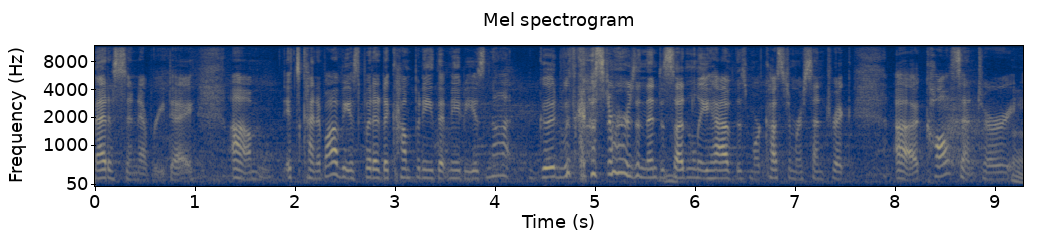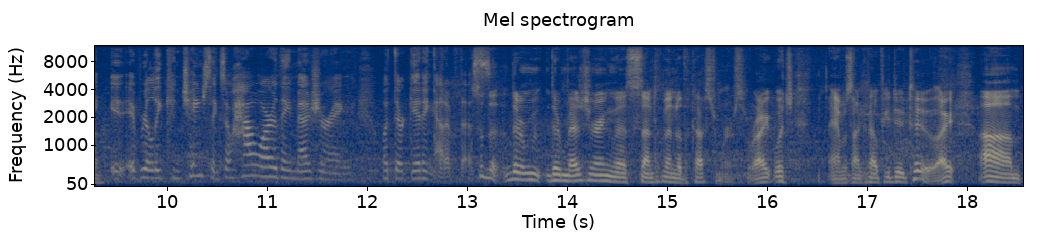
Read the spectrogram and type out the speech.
medicine every day. Um, it's kind of obvious, but at a company that maybe is not good with customers and then to suddenly have this more customer-centric uh, call center, it, it, really can change things. So how are they measuring what they're getting out of this? So the, they're, they're measuring the sentiment of the customers, right? Which Amazon can help you do too, right? Um,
